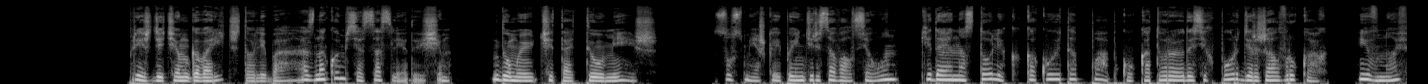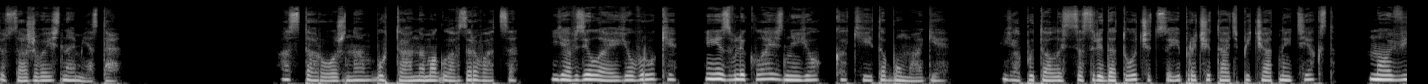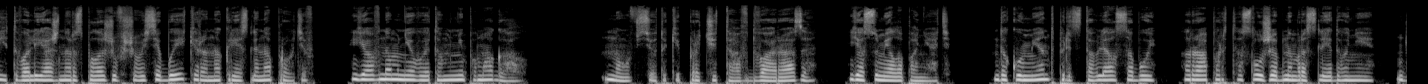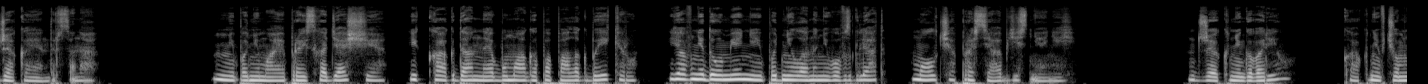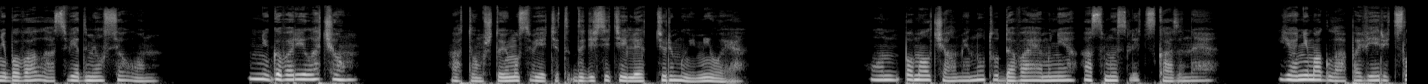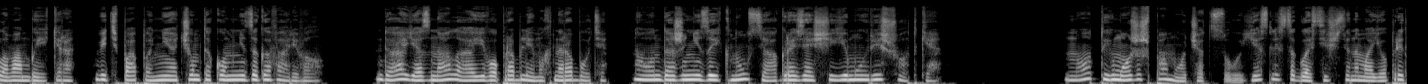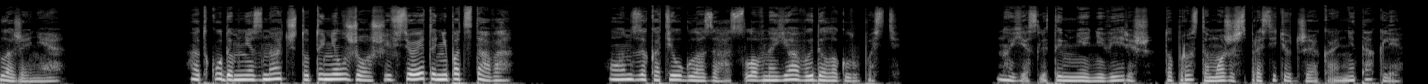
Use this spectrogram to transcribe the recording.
Прежде чем говорить что-либо, ознакомься со следующим. Думаю, читать ты умеешь. С усмешкой поинтересовался он, кидая на столик какую-то папку, которую до сих пор держал в руках, и вновь усаживаясь на место. Осторожно, будто она могла взорваться, я взяла ее в руки и извлекла из нее какие-то бумаги. Я пыталась сосредоточиться и прочитать печатный текст, но вид вальяжно расположившегося Бейкера на кресле напротив явно мне в этом не помогал. Но все таки прочитав два раза, я сумела понять. Документ представлял собой рапорт о служебном расследовании Джека Эндерсона. Не понимая происходящее и как данная бумага попала к Бейкеру, я в недоумении подняла на него взгляд, молча прося объяснений. Джек не говорил? Как ни в чем не бывало, осведомился он. Не говорил о чем? О том, что ему светит до десяти лет тюрьмы, милая. Он помолчал минуту, давая мне осмыслить сказанное. Я не могла поверить словам Бейкера, ведь папа ни о чем таком не заговаривал. Да, я знала о его проблемах на работе, но он даже не заикнулся о грозящей ему решетке. Но ты можешь помочь отцу, если согласишься на мое предложение. Откуда мне знать, что ты не лжешь и все это не подстава? Он закатил глаза, словно я выдала глупость. Но если ты мне не веришь, то просто можешь спросить у Джека, не так ли?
